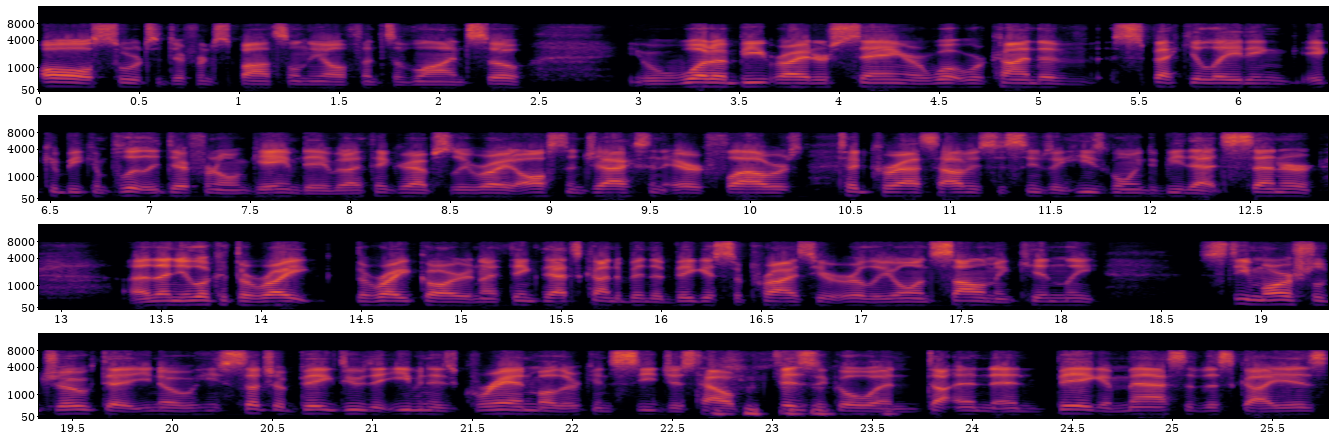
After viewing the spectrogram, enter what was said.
all sorts of different spots on the offensive line. So, you know, what a beat writer's saying or what we're kind of speculating, it could be completely different on game day. But I think you're absolutely right. Austin Jackson, Ereck Flowers, Ted Karras obviously seems like he's going to be that center. And then you look at the right the right guard, and I think that's kind of been the biggest surprise here early on. Solomon Kindley. Steve Marshall joked that you know he's such a big dude that even his grandmother can see just how physical and and and big and massive this guy is.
